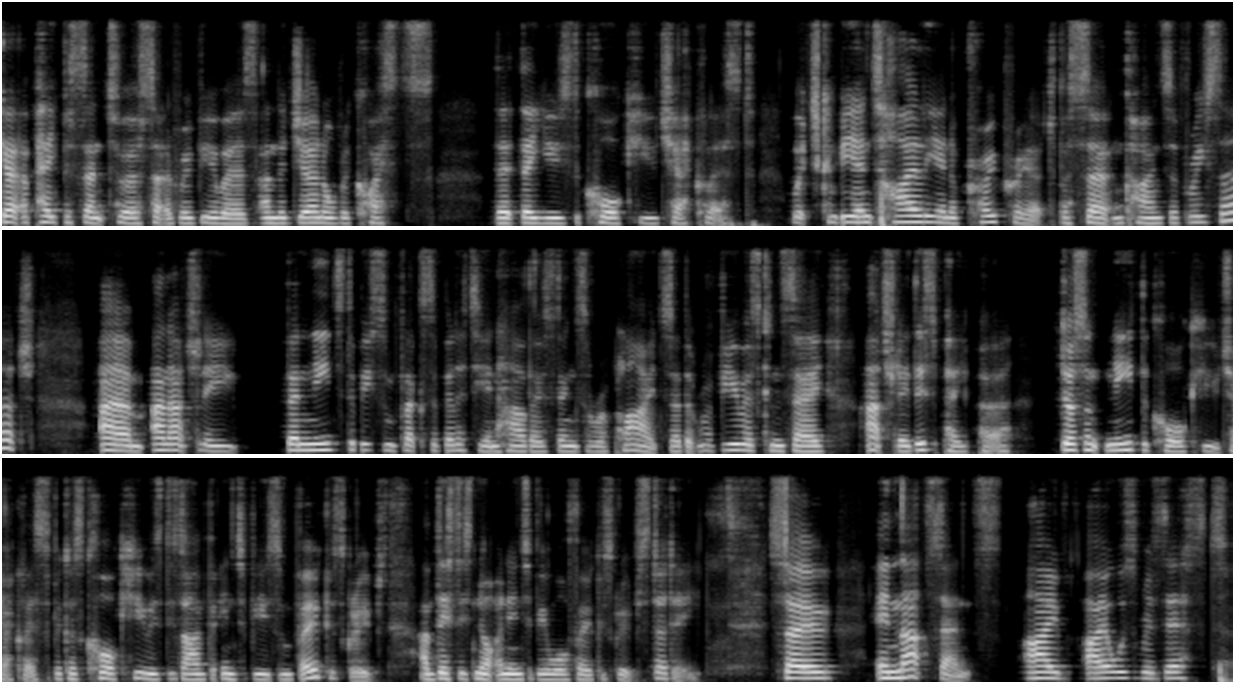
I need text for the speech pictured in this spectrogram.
get a paper sent to a set of reviewers and the journal requests that they use the COREQ checklist, which can be entirely inappropriate for certain kinds of research. Um, and actually, there needs to be some flexibility in how those things are applied so that reviewers can say, actually, this paper doesn't need the COREQ checklist because COREQ is designed for interviews and focus groups, and this is not an interview or focus group study. So, in that sense, I I always resist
